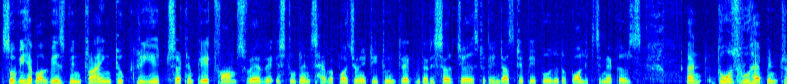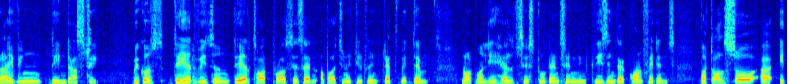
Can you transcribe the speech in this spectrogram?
So we have always been trying to create certain platforms where students have opportunity to interact with the researchers, to the industry people, to the policymakers, and those who have been driving the industry because their vision, their thought process and opportunity to interact with them not only helps students in increasing their confidence, but also uh, it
